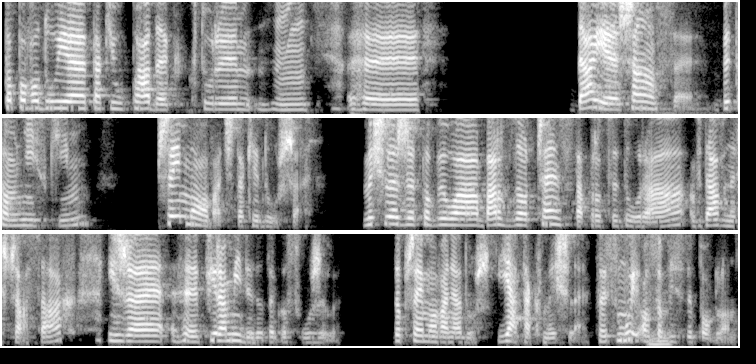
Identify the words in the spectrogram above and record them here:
to powoduje taki upadek, który mm, e, daje szansę bytom niskim przejmować takie dusze. Myślę, że to była bardzo częsta procedura w dawnych czasach i że e, piramidy do tego służyły, do przejmowania dusz. Ja tak myślę. To jest mój mhm. osobisty pogląd.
